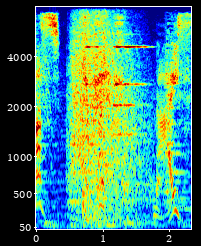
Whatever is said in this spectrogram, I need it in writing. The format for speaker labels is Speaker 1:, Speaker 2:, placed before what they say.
Speaker 1: ナイス。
